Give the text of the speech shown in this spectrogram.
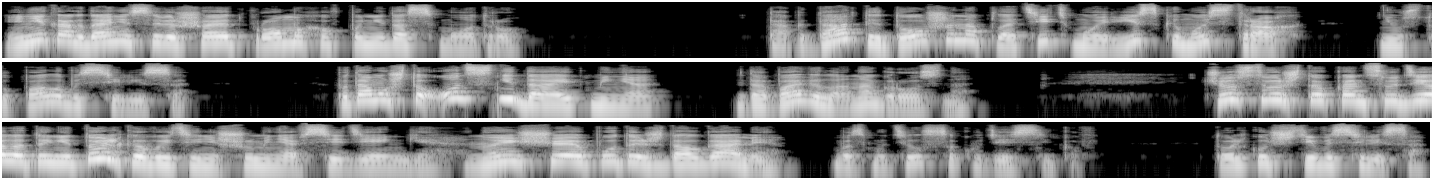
и никогда не совершают промахов по недосмотру. «Тогда ты должен оплатить мой риск и мой страх», — не уступала Василиса. «Потому что он снедает меня», — добавила она грозно. «Чувствую, что к концу дела ты не только вытянешь у меня все деньги, но еще и опутаешь долгами», — возмутился Кудесников. «Только учти, Василиса,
